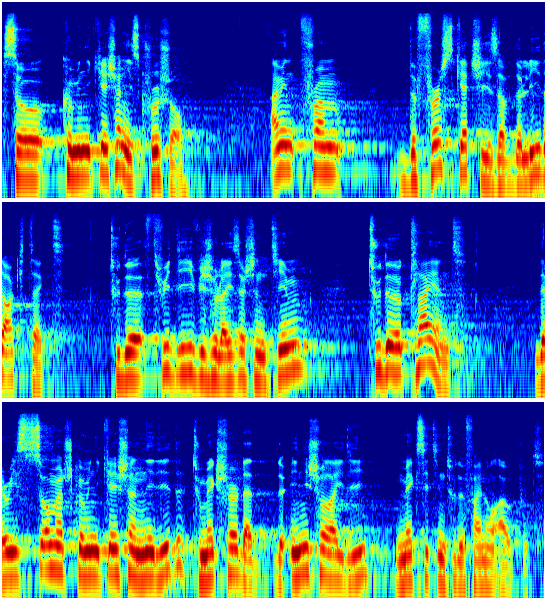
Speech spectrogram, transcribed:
So communication is crucial. I mean, from the first sketches of the lead architect to the 3D visualization team to the client, there is so much communication needed to make sure that the initial ID makes it into the final output.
